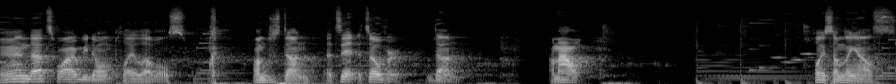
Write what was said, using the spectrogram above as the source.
And that's why we don't play levels. I'm just done. That's it. It's over. I'm done. I'm out. Let's play something else.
